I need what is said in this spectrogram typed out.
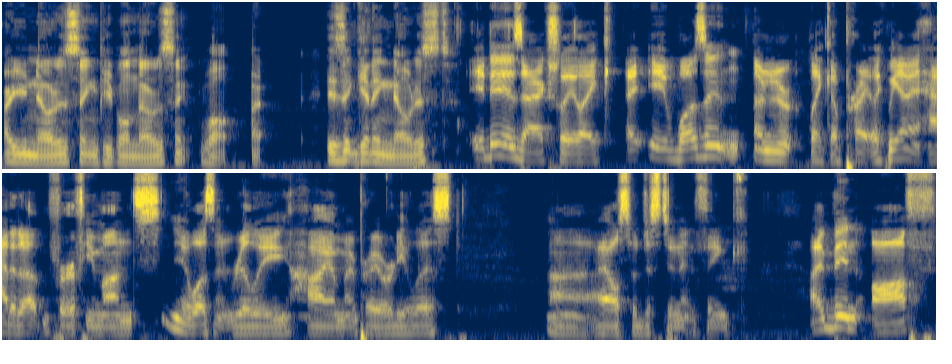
Are you noticing people noticing? Well, uh, is it getting noticed? It is actually like it wasn't under like a pri- like we hadn't had it up for a few months. It wasn't really high on my priority list. Uh, I also just didn't think I've been off,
